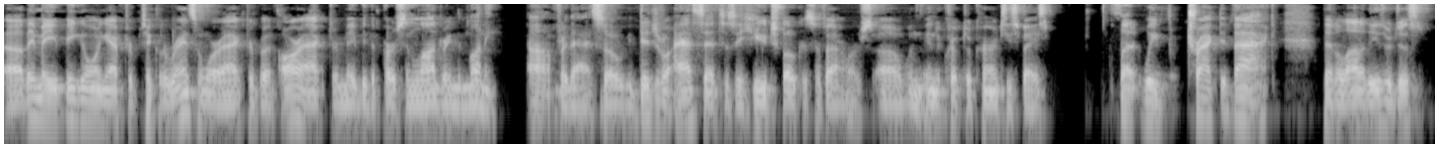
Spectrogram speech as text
Uh, they may be going after a particular ransomware actor, but our actor may be the person laundering the money uh, for that. So digital assets is a huge focus of ours uh, when in the cryptocurrency space. But we've tracked it back that a lot of these are just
